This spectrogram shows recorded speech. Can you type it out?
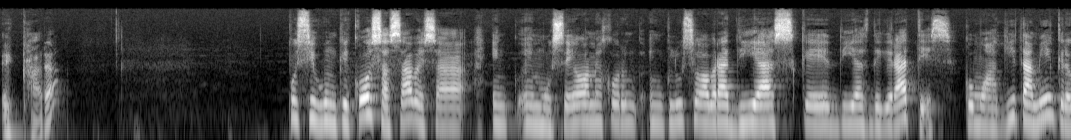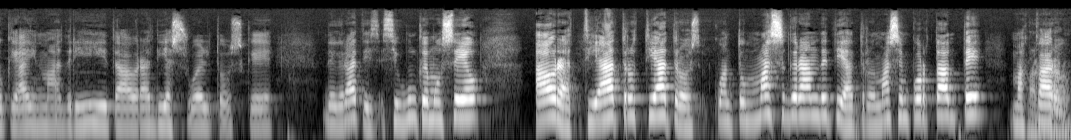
es cara? Pues según qué cosa, ¿sabes? Ah, En, en museo a lo mejor in- incluso habrá días que días de gratis, como aquí también creo que hay en Madrid, habrá días sueltos que de gratis, según qué museo. Ahora, teatros, teatros, cuanto más grande teatro y más importante, más, Más caro. caro,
